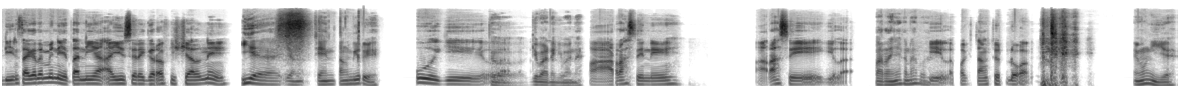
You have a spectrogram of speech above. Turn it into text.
Di Instagram ini Tania Ayu Siregar Official nih Iya, yang centang biru ya. Wih gila Tuh, gimana gimana? Parah sih nih Parah sih gila Parahnya kenapa? Gila pakai cangcut doang Emang iya.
